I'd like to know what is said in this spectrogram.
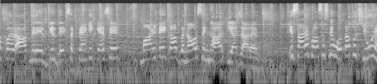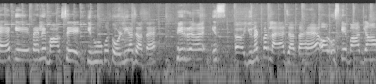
यहाँ पर आप मेरे इर्द गिर्द देख सकते हैं कि कैसे माल्टे का बनाव सिंगार किया जा रहा है। इस सारे प्रोसेस में होता कुछ यूँ है कि पहले बाग से किन्नुओं को तोड़ लिया जाता है, फिर इस यूनिट पर लाया जाता है और उसके बाद यहाँ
